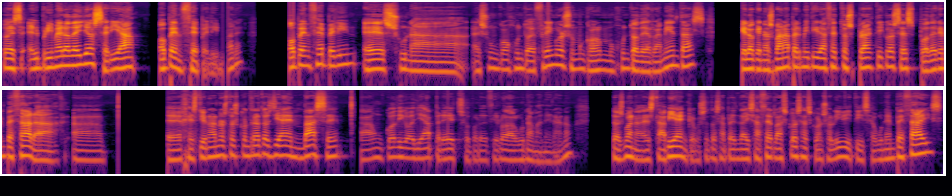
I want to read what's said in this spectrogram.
Entonces, el primero de ellos sería OpenZeppelin. ¿vale? OpenZeppelin es, una, es un conjunto de frameworks, un conjunto de herramientas que lo que nos van a permitir a efectos prácticos es poder empezar a eh, gestionar nuestros contratos ya en base a un código ya prehecho, por decirlo de alguna manera, ¿no? Entonces, bueno, está bien que vosotros aprendáis a hacer las cosas con Solidity según empezáis,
